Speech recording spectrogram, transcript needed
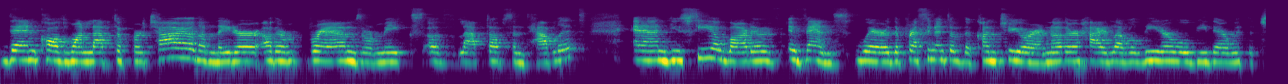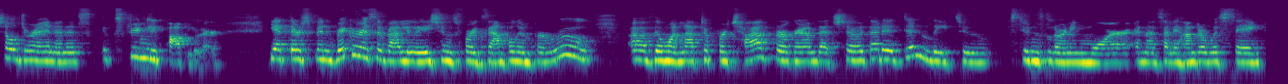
then called one laptop per child and later other brands or mix of laptops and tablets. And you see a lot of events where the president of the country or another high level leader will be there with the children and it's extremely popular Yet there's been rigorous evaluations, for example, in Peru of the one laptop per child program that showed that it didn't lead to students learning more. And as Alejandro was saying,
